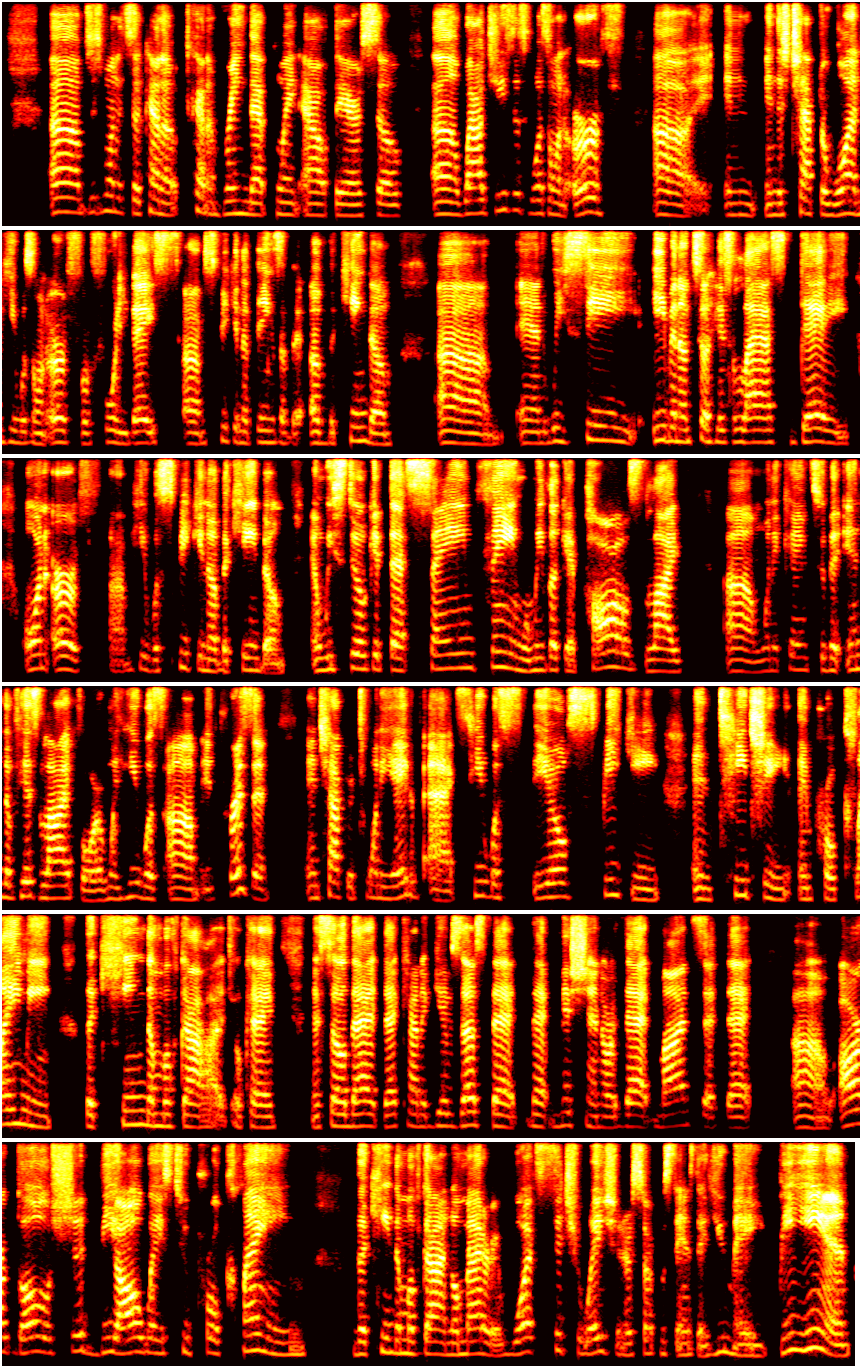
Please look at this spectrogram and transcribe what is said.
Um, just wanted to kind of kind of bring that point out there. So uh, while Jesus was on earth, uh, in in this chapter one, he was on earth for 40 days, um, speaking of things of the of the kingdom. Um, and we see even until his last day on earth, um, he was speaking of the kingdom. And we still get that same thing when we look at Paul's life um, when it came to the end of his life or when he was um, in prison in chapter 28 of Acts, he was still speaking and teaching and proclaiming the kingdom of God. Okay. And so that that kind of gives us that that mission or that mindset that um, our goal should be always to proclaim the kingdom of God, no matter what situation or circumstance that you may be in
